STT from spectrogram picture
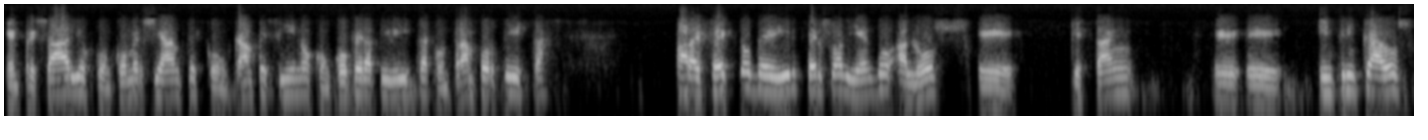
empresarios, con comerciantes, con campesinos, con cooperativistas, con transportistas, para efectos de ir persuadiendo a los eh, que están eh, eh, intrincados,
